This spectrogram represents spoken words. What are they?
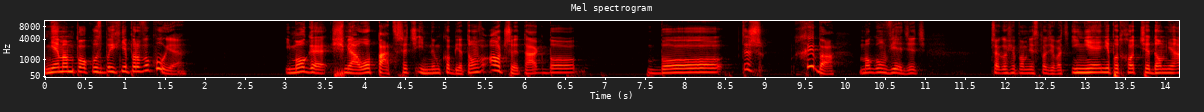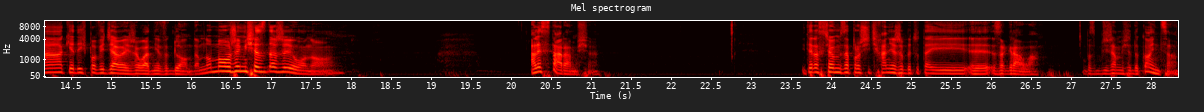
nie mam pokus, bo ich nie prowokuję. I mogę śmiało patrzeć innym kobietom w oczy, tak? Bo, bo też chyba mogą wiedzieć, czego się po mnie spodziewać. I nie, nie podchodźcie do mnie, a kiedyś powiedziałeś, że ładnie wyglądam. No może mi się zdarzyło, no. Ale staram się. I teraz chciałbym zaprosić Hanię, żeby tutaj y, zagrała, bo zbliżamy się do końca.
